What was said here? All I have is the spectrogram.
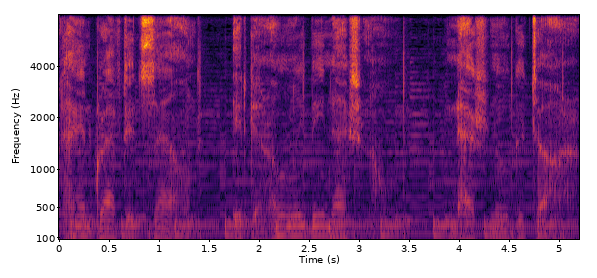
that handcrafted sound, it can only be National. National Guitar.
